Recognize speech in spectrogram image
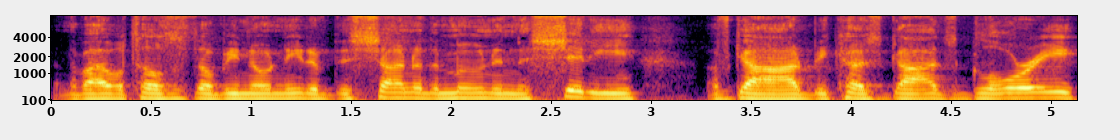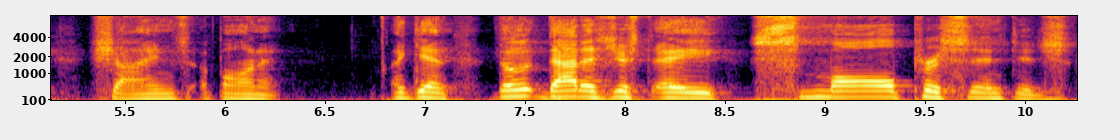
And the Bible tells us there'll be no need of the sun or the moon in the city of God because God's glory shines upon it. Again, that is just a small percentage,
